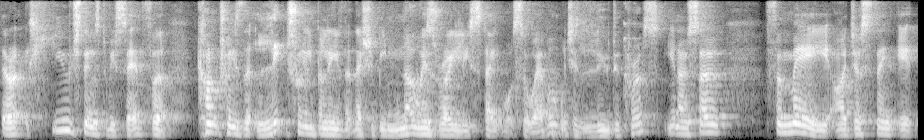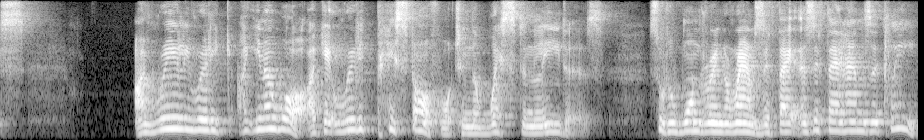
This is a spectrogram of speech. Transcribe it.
There are huge things to be said for countries that literally believe that there should be no Israeli state whatsoever, which is ludicrous. You know, so for me, I just think it's. I really, really, I- you know what? I get really pissed off watching the Western leaders sort of wandering around as if they, as if their hands are clean.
